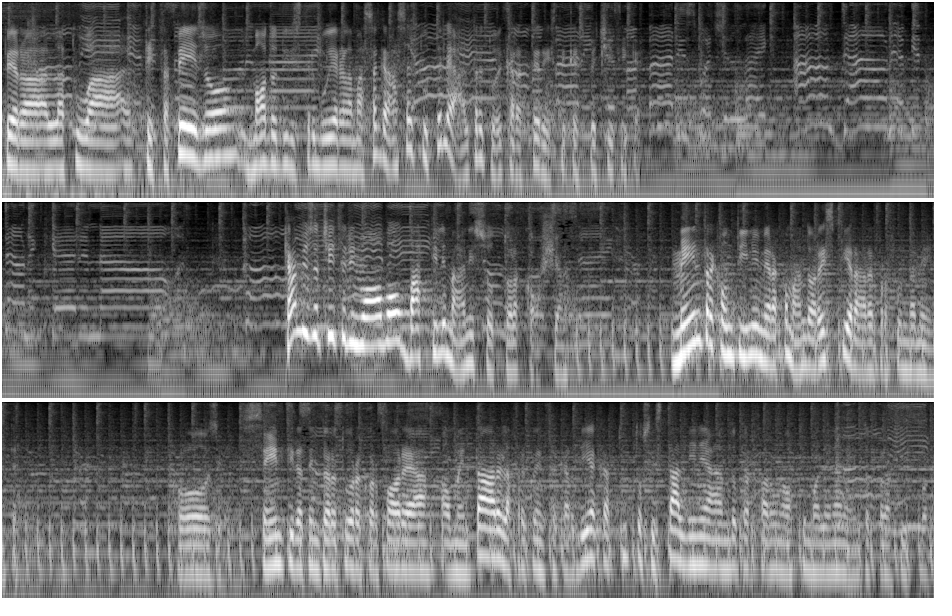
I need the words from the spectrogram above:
per la tua altezza peso, il modo di distribuire la massa grassa e tutte le altre tue caratteristiche specifiche. Cambio esercizio di nuovo, batti le mani sotto la coscia. Mentre continui, mi raccomando, a respirare profondamente. Così, senti la temperatura corporea aumentare, la frequenza cardiaca, tutto si sta allineando per fare un ottimo allenamento con la piccola.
